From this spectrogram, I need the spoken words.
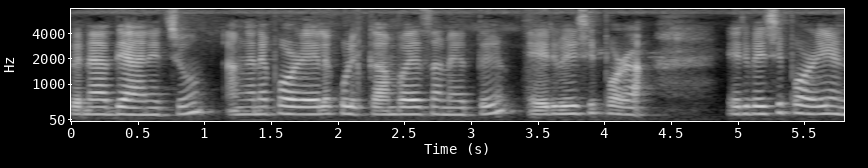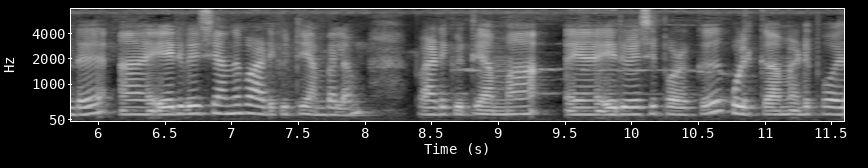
പിന്നെ ധ്യാനിച്ചു. അങ്ങനെ പുഴയിൽ കുളിക്കാൻ പോയ സമയത്ത് എരുവേശി പുഴ എരുവേശി പുഴയുണ്ട്. എരുവേശിയാന്ന് പാടിക്കുറ്റി അമ്പലം. പാടിക്കുറ്റി അമ്മ എരുവേശി പുഴക്ക് കുളിക്കാൻ വേണ്ടി പോയ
